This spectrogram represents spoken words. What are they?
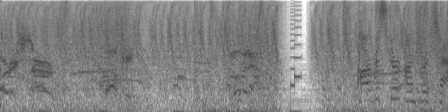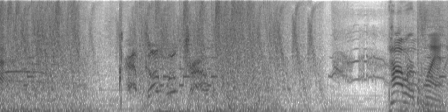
Orders, sir. Walking. Moving out. Harvester under attack. Have gun will travel. Power plant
